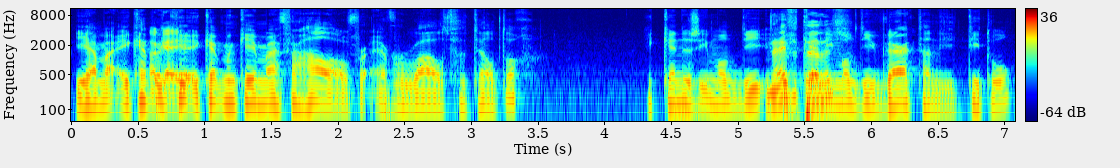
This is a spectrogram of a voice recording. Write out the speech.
Ja, maar ik heb, een keer, ik heb een keer mijn verhaal over Everwild verteld, toch? Ik ken dus iemand die, Nee, ik ken eens. iemand die werkt aan die titel.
